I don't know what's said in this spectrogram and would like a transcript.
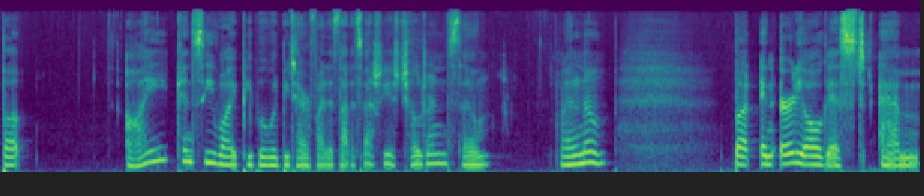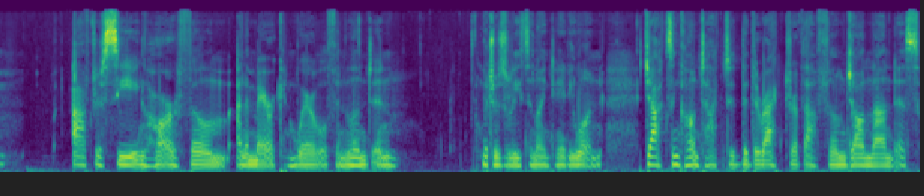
But I can see why people would be terrified of that, especially as children. So I don't know. But in early August, um, after seeing horror film An American Werewolf in London, which was released in 1981, Jackson contacted the director of that film, John Landis.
